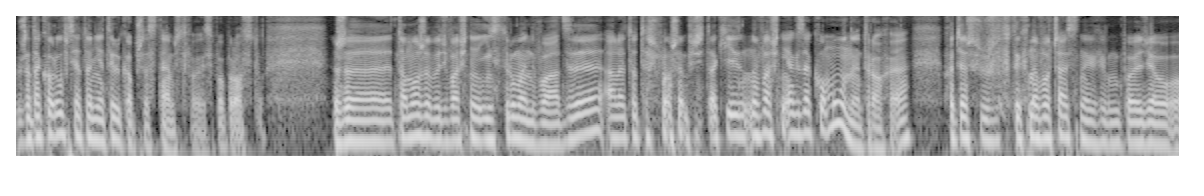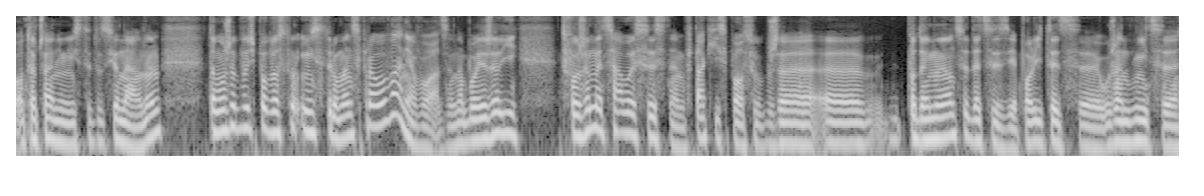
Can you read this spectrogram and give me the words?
że ta korupcja to nie tylko przestępstwo jest po prostu. Że to może być właśnie instrument władzy, ale to też może być takie, no właśnie jak za komuny trochę, chociaż już w tych nowoczesnych, bym powiedział, otoczeniu instytucjonalnym, to może być po prostu instrument sprawowania władzy. No bo jeżeli tworzymy cały system w taki sposób, że e, podejmujący decyzje, politycy, urzędnicy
